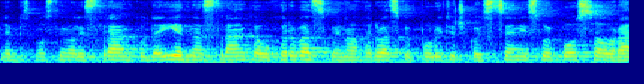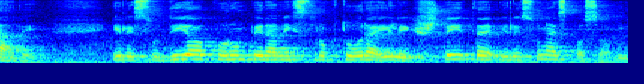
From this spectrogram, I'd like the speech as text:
ne bismo osnivali stranku da jedna stranka u Hrvatskoj na hrvatskoj političkoj sceni svoj posao radi. Ili su dio korumpiranih struktura, ili ih štite, ili su nesposobni.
